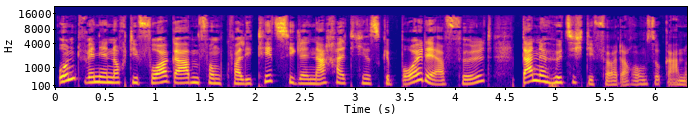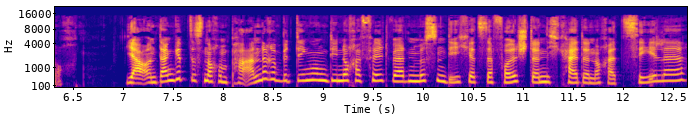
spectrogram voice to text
Und wenn ihr noch die Vorgaben vom Qualitätssiegel nachhaltiges Gebäude erfüllt, dann erhöht sich die Förderung sogar noch. Ja, und dann gibt es noch ein paar andere Bedingungen, die noch erfüllt werden müssen, die ich jetzt der Vollständigkeit dann noch erzähle,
